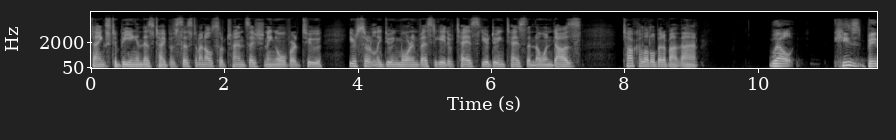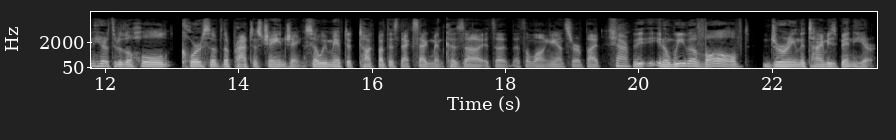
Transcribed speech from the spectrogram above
thanks to being in this type of system and also transitioning over to you're certainly doing more investigative tests. You're doing tests that no one does. Talk a little bit about that. Well, he's been here through the whole course of the practice changing. So we may have to talk about this next segment because uh, it's a that's a long answer. But sure, the, you know, we've evolved during the time he's been here.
